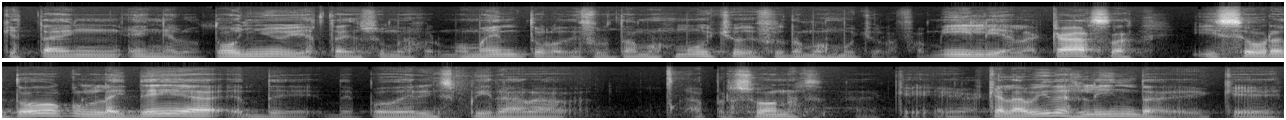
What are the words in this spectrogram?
que está en, el otoño y está en su mejor momento, lo disfrutamos mucho, disfrutamos mucho la familia, la casa y sobre todo con la idea de, poder inspirar a, personas, que, que, la vida es linda, que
